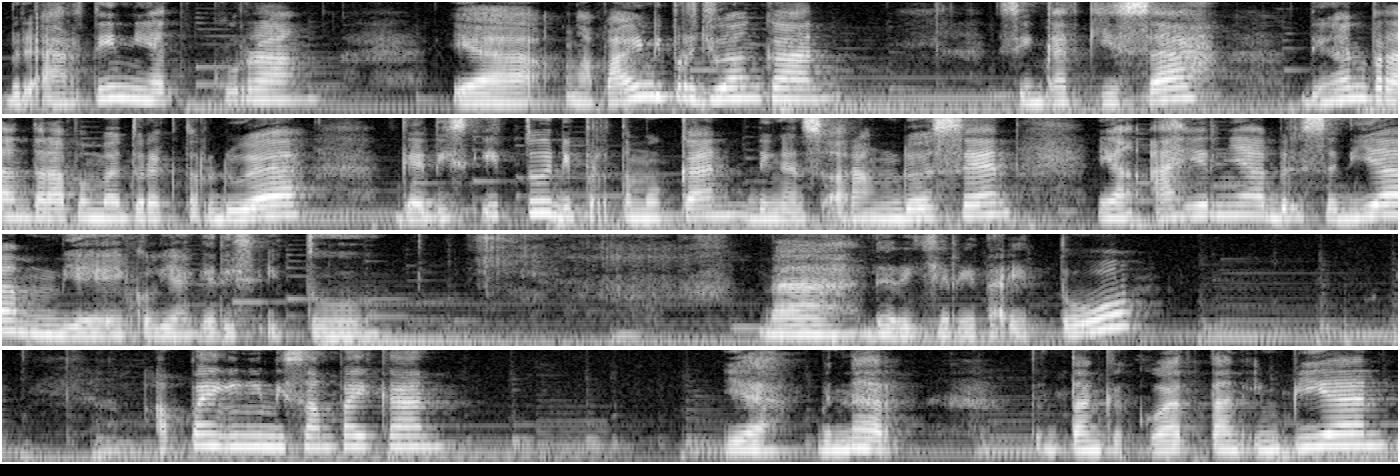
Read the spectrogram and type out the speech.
berarti niat kurang ya ngapain diperjuangkan? Singkat kisah, dengan perantara pembantu rektor 2, gadis itu dipertemukan dengan seorang dosen yang akhirnya bersedia membiayai kuliah gadis itu. Nah, dari cerita itu, apa yang ingin disampaikan? Ya, benar. Tentang kekuatan impian,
